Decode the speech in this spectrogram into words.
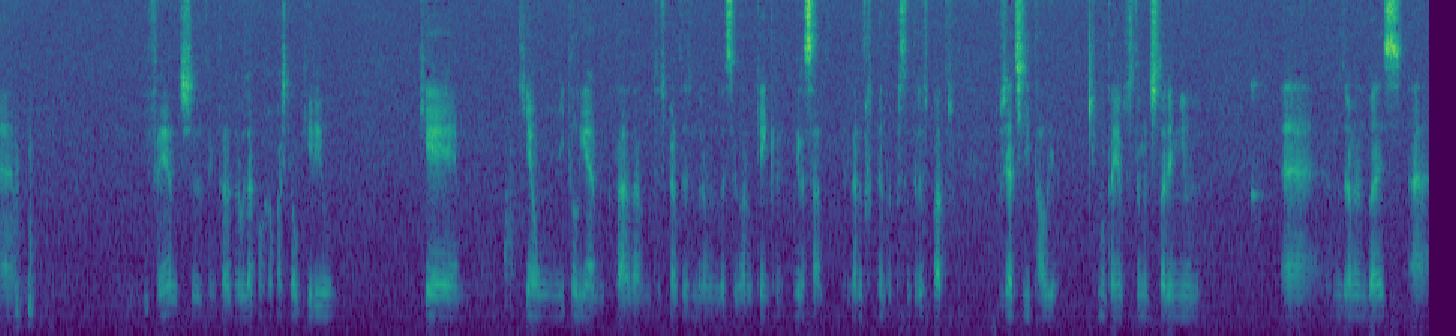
ahm, diferentes. Tenho estado a trabalhar com um rapaz que é o Kirill, que é, que é um italiano que está a dar muitas cartas no drum bass agora, o que é engra- engraçado. Agora de repente aparecem 3 ou 4 projetos de Itália que não têm absolutamente história nenhuma ah, no drum and bass ah,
